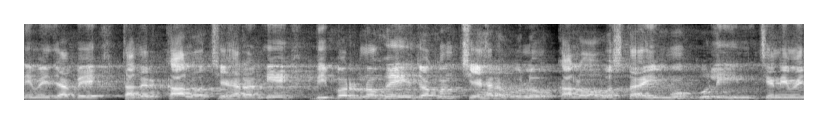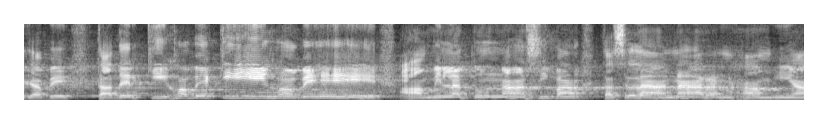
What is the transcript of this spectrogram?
নেমে যাবে, তাদের কালো চেহারা নিয়ে বিবর্ণ হয়ে যখন চেহারাগুলো কালো অবস্থায় মুখগুলি নিচে নেমে যাবে, তাদের কি হবে কি হবে? আমিলাতুন্না শিবা তাসলা নারান হামিয়া।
